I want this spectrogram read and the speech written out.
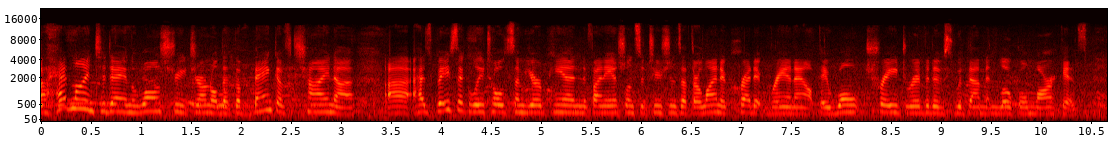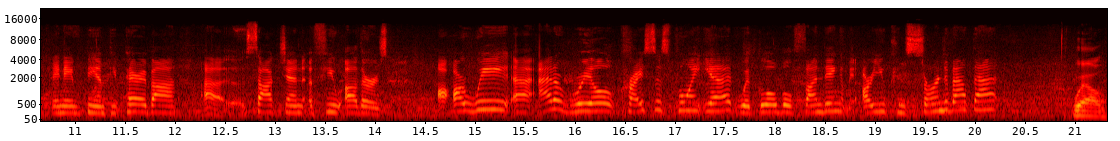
a headline today in the Wall Street Journal that the Bank of China uh, has basically told some European financial institutions that their line of credit ran out. They won't trade derivatives with them in local markets. They named BNP Paribas, uh, SocGen, a few others. Are we uh, at a real crisis point yet with global funding? I mean, are you concerned about that? Well,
